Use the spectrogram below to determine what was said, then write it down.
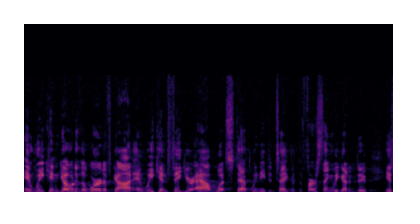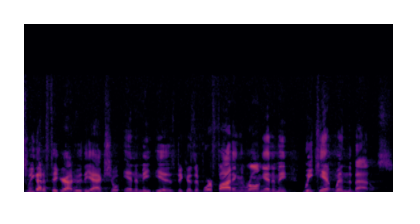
And we can go to the Word of God and we can figure out what step we need to take. But the first thing we got to do is we got to figure out who the actual enemy is. Because if we're fighting the wrong enemy, we can't win the battles.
